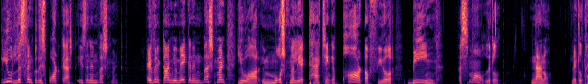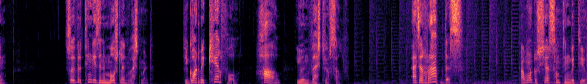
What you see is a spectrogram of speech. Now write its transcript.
You listening to this podcast is an investment. Every time you make an investment, you are emotionally attaching a part of your being, a small, little, nano, little thing. So everything is an emotional investment. You got to be careful how you invest yourself. As I wrap this, I want to share something with you.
